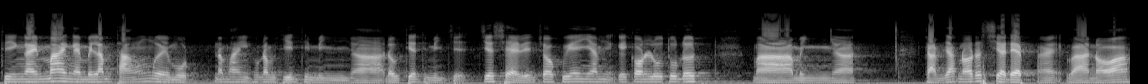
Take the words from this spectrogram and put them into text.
thì ngày mai ngày 15 tháng 11 năm 2019 thì mình à, đầu tiên thì mình chia sẻ lên cho quý anh em những cái con lô tô đơn mà mình à, cảm giác nó rất chia đẹp đấy, và nó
